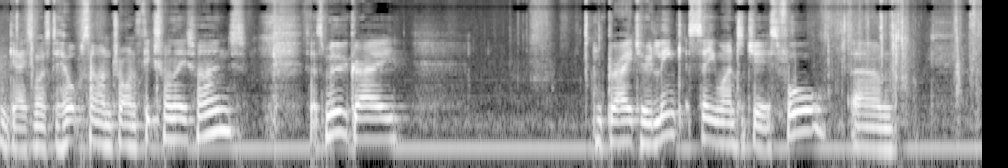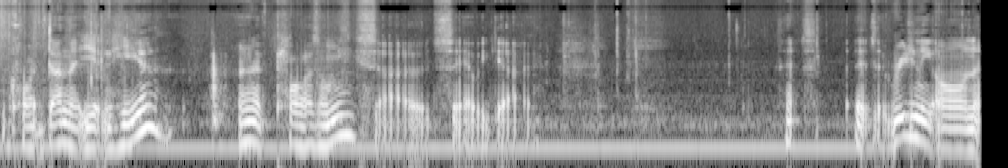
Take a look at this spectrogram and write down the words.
in case wants to help someone try and fix one of these phones. So it's move grey, grey to link C1 to GS4. Um, quite done that yet in here. I don't have pliers on me, so let's see how we go. That's it's originally on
